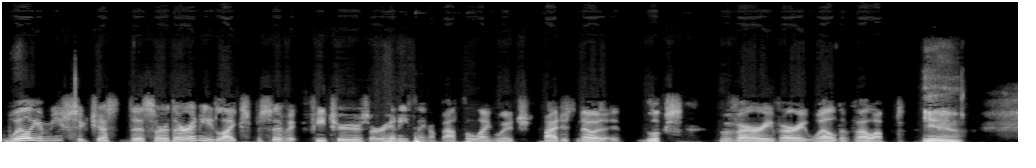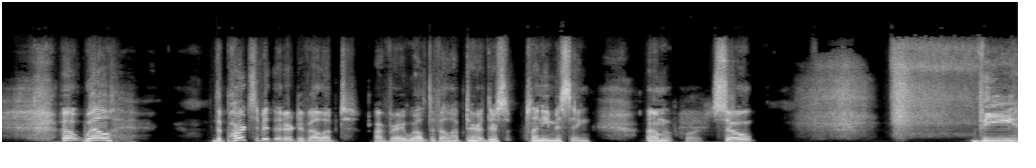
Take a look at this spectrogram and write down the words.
William, you suggested this. Are there any like specific features or anything about the language? I just know it looks very, very well developed. Yeah. Uh, well, the parts of it that are developed are very well developed. There, there's plenty missing. Um, of course. So the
